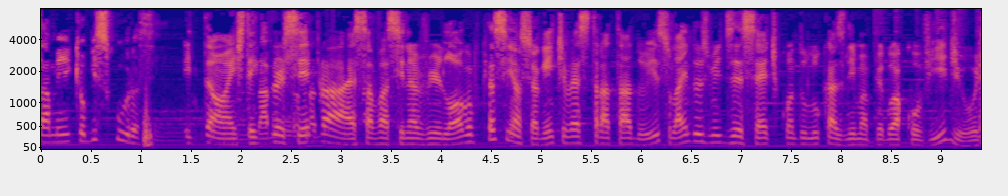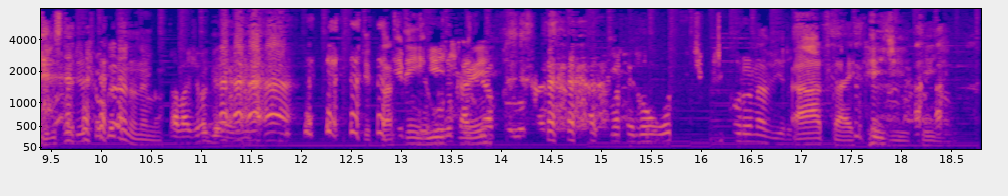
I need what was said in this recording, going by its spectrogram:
tá meio que obscura, assim. Então, a gente tem que torcer pra essa vacina vir logo, porque assim, ó, se alguém tivesse tratado isso lá em 2017, quando o Lucas Lima pegou a Covid, hoje ele estaria jogando, né, meu? Tava jogando. né? Porque tá sem ritmo, Lucas hein? Lima- o Lucas Lima pegou um outro tipo de coronavírus. Ah, tá, entendi, entendi.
